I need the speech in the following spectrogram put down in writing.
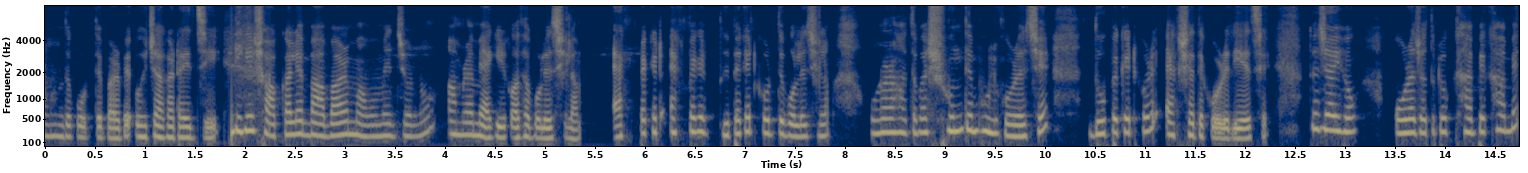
আনন্দ করতে পারবে ওই জায়গাটায় যে এদিকে সকালে বাবার মামামের জন্য আমরা ম্যাগির কথা বলেছিলাম। এক প্যাকেট এক প্যাকেট, দুই প্যাকেট করতে বলেছিলাম। ওনারা হয়তো বা শুনতে ভুল করেছে, দু প্যাকেট করে একসাথে করে দিয়েছে। তো যাই হোক, ওরা যতটুকু খাবে খাবে,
